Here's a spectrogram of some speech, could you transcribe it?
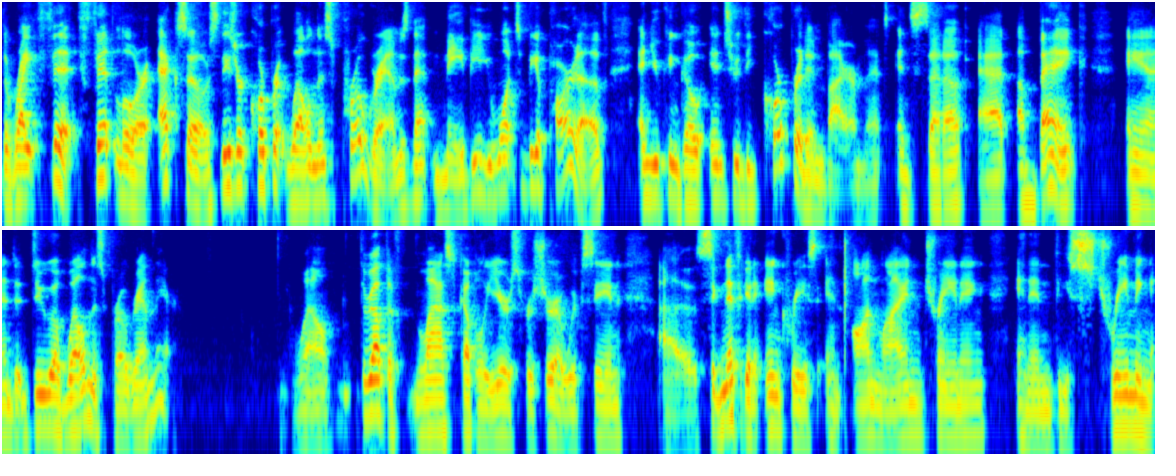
The Right Fit, FitLore, Exos. These are corporate wellness programs that maybe you want to be a part of, and you can go into the corporate environment and set up at a bank and do a wellness program there. Well, throughout the last couple of years, for sure, we've seen a significant increase in online training and in the streaming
